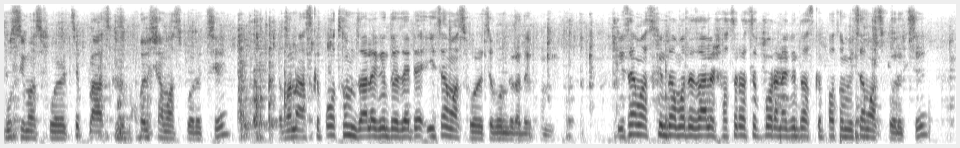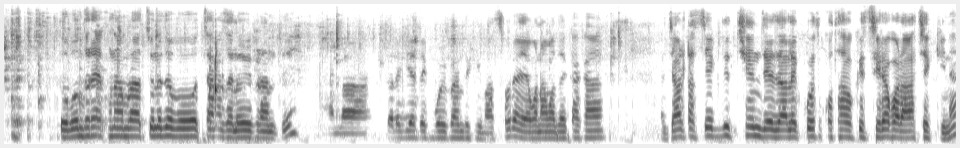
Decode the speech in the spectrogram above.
গুছি মাছ পড়েছে, প্লাস কিছু খলসা মাছ পড়েছে। এবং আজকে প্রথম জালে কিন্তু যেটা ইচা মাছ পড়েছে বন্ধুরা, দেখুন। ইচা মাছ কিন্তু আমাদের জালে সচরাচর পড়ে না, কিন্তু আজকে প্রথম ইচা মাছ পড়েছে। তো বন্ধুরা, এখন আমরা চলে যাব চানা জালে ওই প্রান্তে। আমরা চলে গিয়ে দেখব ওই প্রান্তে কি মাছ পড়ে। এবং আমাদের কাকা জালটা চেক দিচ্ছেন যে জালে কোথাও কি ছিঁড়া পড়া আছে কিনা।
